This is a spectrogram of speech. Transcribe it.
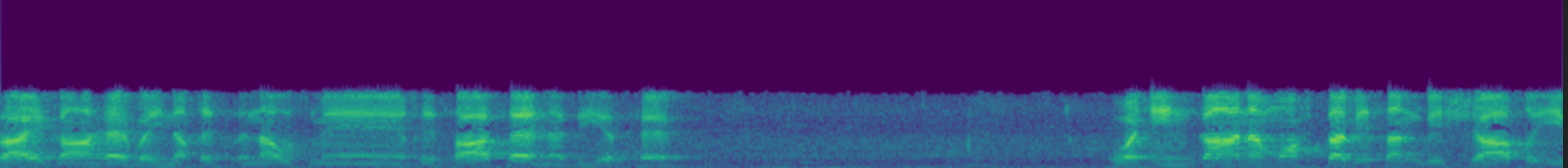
رائے گاں ہے بھائی، نہ اس میں خصاص ہے، نہ دیت ہے۔ وَإِن كَانَ مُحْتَبِسًا بِالشَّاطِئِ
